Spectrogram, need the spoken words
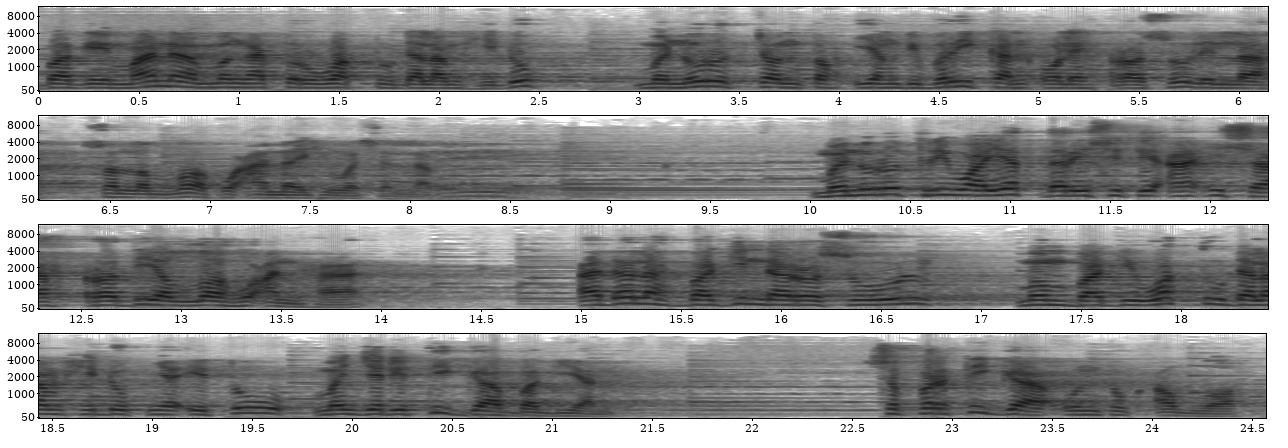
bagaimana mengatur waktu dalam hidup menurut contoh yang diberikan oleh Rasulullah sallallahu alaihi wasallam. Menurut riwayat dari Siti Aisyah radhiyallahu anha adalah baginda Rasul membagi waktu dalam hidupnya itu menjadi tiga bagian. Sepertiga untuk Allah,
